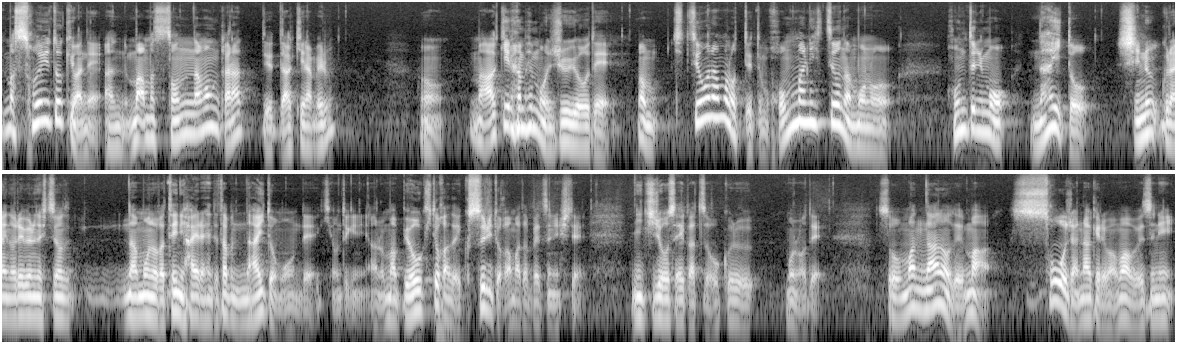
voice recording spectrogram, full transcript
まあ、そういう時はねあの、まあ、まあそんなもんかなって言って諦める、うん。まあ、諦めも重要で、まあ、必要なものって言ってもほんまに必要なもの本当にもうないと死ぬぐらいのレベルの必要なものが手に入らへんって多分ないと思うんで基本的に。あの、まあ、病気とかで薬とかまた別にして日常生活を送るもので。そう、まあ、なのでまあそうじゃなければまあ別に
